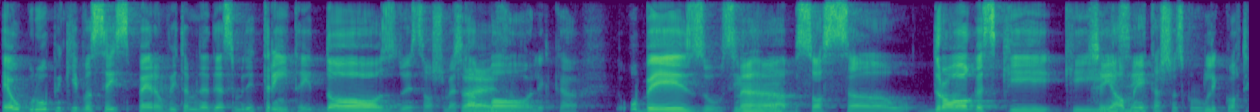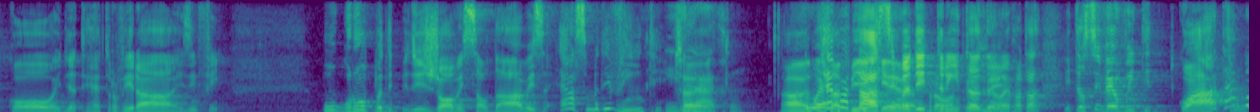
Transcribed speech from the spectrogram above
é o grupo em que você espera uma vitamina D acima de 30. Idosos, doença metabólica, obeso, síndrome Aham. da absorção, drogas que, que Sim, aumentam a chance com glicorticoide, antirretrovirais, enfim. O grupo de, de jovens saudáveis é acima de 20. Exato. Ah, não é pra sabia estar que acima de pronto, 30, não. perfeito. É pra tá- Então, se veio 24, tá, bom.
